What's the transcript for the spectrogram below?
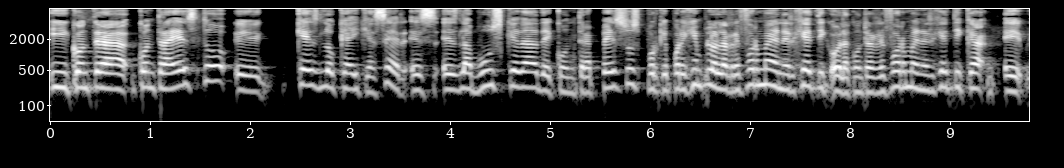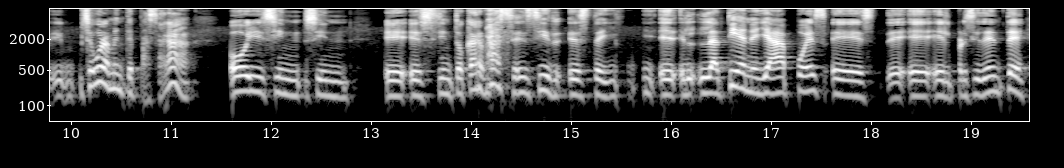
y, contra, contra esto, eh, ¿qué es lo que hay que hacer? Es, es la búsqueda de contrapesos, porque, por ejemplo, la reforma energética o la contrarreforma energética eh, seguramente pasará hoy sin, sin, eh, sin tocar base, es decir, este, la tiene ya, pues, este, el presidente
